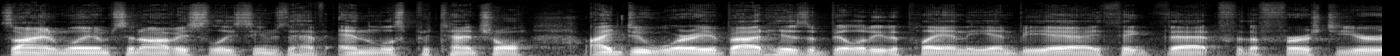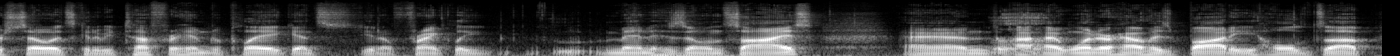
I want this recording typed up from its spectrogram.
Zion Williamson obviously seems to have endless potential. I do worry about his ability to play in the NBA. I think that for the first year or so, it's going to be tough for him to play against, you know, frankly, men his own size. And I, I wonder how his body holds up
